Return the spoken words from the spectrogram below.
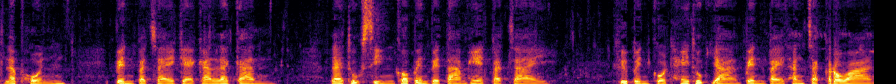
ตุและผล เป็นปัจจัยแก่กันและกัน และทุกสิ่งก็เป็นไปตามเหตุปัจจัย คือเป็นกฎให้ทุกอย่างเป็นไปทั้งจักรวาล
